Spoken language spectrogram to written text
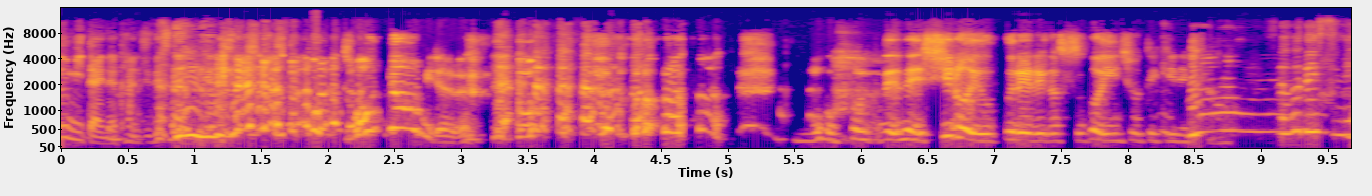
るみたいな感じですよね。東京みたいな。もう、でね、白いウクレレがすごい印象的でしたね。そうですね。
